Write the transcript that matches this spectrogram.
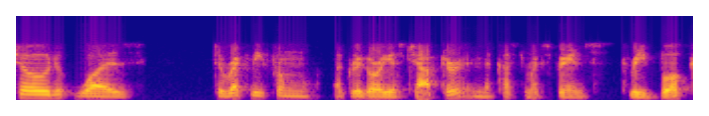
showed was directly from a Gregorio's chapter in the Customer Experience Three book.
